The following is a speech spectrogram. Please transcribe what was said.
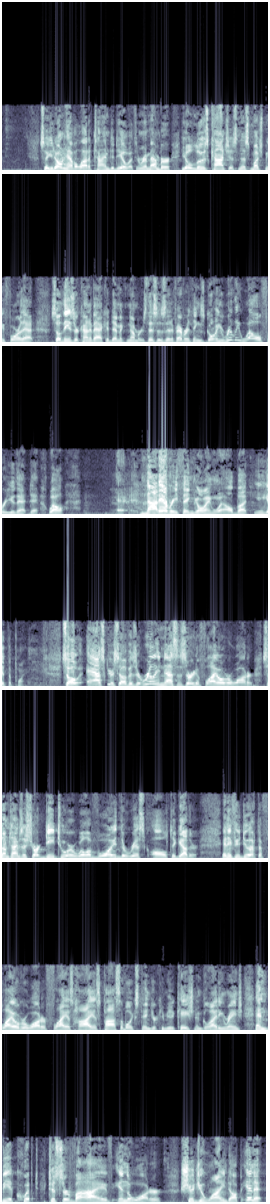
So you don't have a lot of time to deal with. And remember, you'll lose consciousness much before that. So these are kind of academic numbers. This is that if everything's going really well for you that day. Well, eh, not everything going well, but you get the point. So ask yourself is it really necessary to fly over water? Sometimes a short detour will avoid the risk altogether. And if you do have to fly over water, fly as high as possible, extend your communication and gliding range, and be equipped to survive in the water should you wind up in it.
